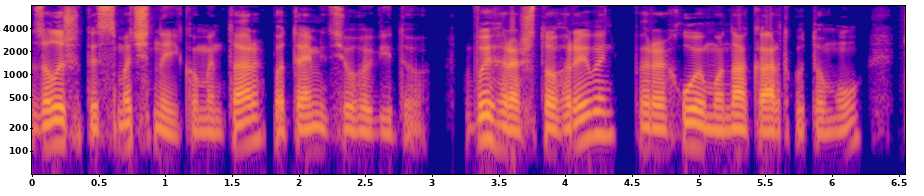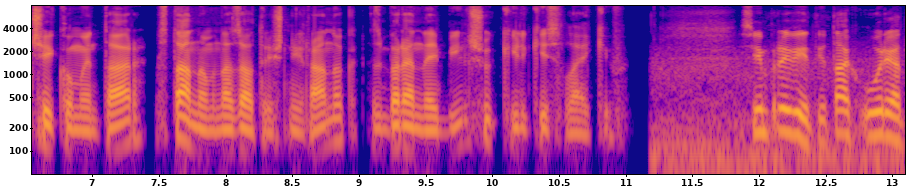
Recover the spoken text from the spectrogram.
Залишити смачний коментар по темі цього відео. Виграш 100 гривень перерахуємо на картку тому, чий коментар станом на завтрашній ранок збере найбільшу кількість лайків. Всім привіт! І так, уряд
